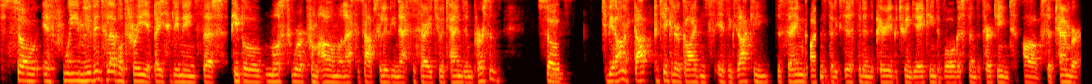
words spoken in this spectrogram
So, if we move into level three, it basically means that people must work from home unless it's absolutely necessary to attend in person. So, mm to be honest, that particular guidance is exactly the same guidance that existed in the period between the 18th of August and the 13th of September.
